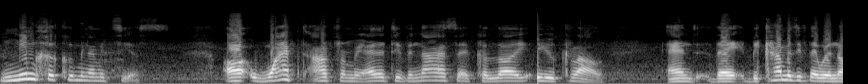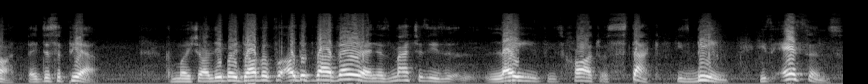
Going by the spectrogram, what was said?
nimchaku min are wiped out from reality and they become as if they were not. They disappear. And as much as his life, his heart was stuck, his being, his essence,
